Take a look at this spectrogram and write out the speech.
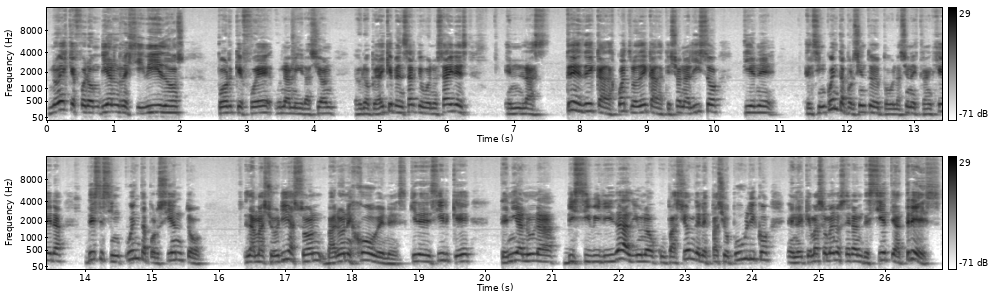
no es que fueron bien recibidos porque fue una migración europea. Hay que pensar que Buenos Aires en las tres décadas, cuatro décadas que yo analizo, tiene el 50% de población extranjera. De ese 50%, la mayoría son varones jóvenes. Quiere decir que tenían una visibilidad y una ocupación del espacio público en el que más o menos eran de 7 a 3.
